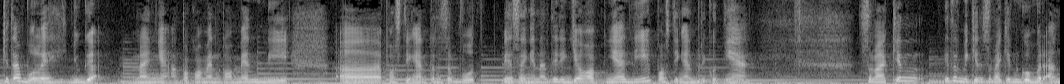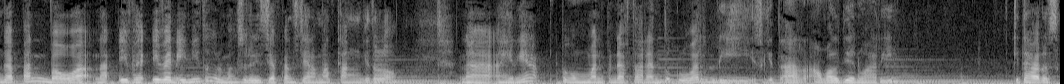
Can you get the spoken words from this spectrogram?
kita boleh juga nanya atau komen-komen di uh, postingan tersebut. Biasanya nanti dijawabnya di postingan berikutnya. Semakin itu bikin semakin gue beranggapan bahwa nah event, event ini tuh memang sudah disiapkan secara matang gitu loh Nah akhirnya pengumuman pendaftaran tuh keluar di sekitar awal Januari. Kita harus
